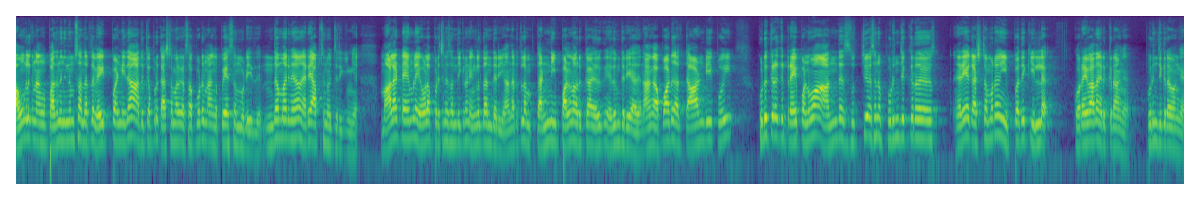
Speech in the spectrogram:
அவங்களுக்கு நாங்கள் பதினஞ்சு நிமிஷம் அந்த இடத்துல வெயிட் பண்ணி தான் அதுக்கப்புறம் கஸ்டமர் சப்போர்ட்டுக்கு நாங்கள் பேச முடியுது. இந்த மாதிரி நேரம் நிறைய ஆப்ஷன் வச்சுருக்கீங்க. மழை டைமில் எவ்வளோ பிரச்சனை சந்திக்கணும்னு எங்களுக்கு தான் தெரியும். அந்த இடத்துல தண்ணி பள்ளம் இருக்கா இருக்கு எதுவும் தெரியாது. நாங்கள் அப்பாடு அதை தாண்டி போய் கொடுக்குறதுக்கு ட்ரை பண்ணுவோம். அந்த சுச்சுவேஷனை புரிஞ்சுக்கிற நிறைய கஸ்டமரும் இப்போதைக்கு இல்லை. குறைவாக தான் இருக்கிறாங்க. புரிஞ்சுக்கிறவங்க.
